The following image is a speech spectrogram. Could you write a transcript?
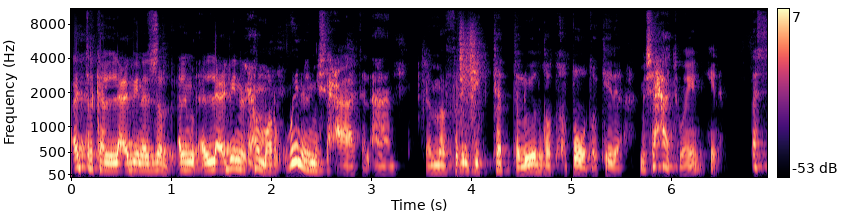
أترك اللاعبين الزرق اللاعبين الحمر وين المساحات الآن؟ لما فريق يتكتل ويضغط خطوطه كذا مساحات وين؟ هنا بس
